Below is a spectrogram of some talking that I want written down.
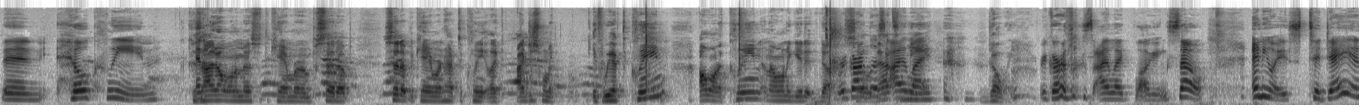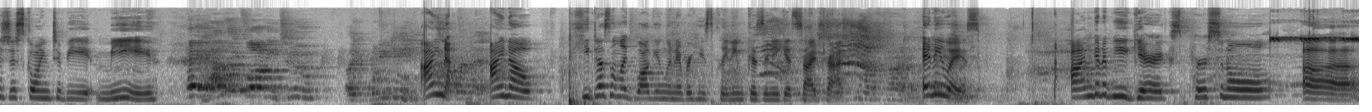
then he'll clean. Because I don't want to mess with the camera and set up set up the camera and have to clean. Like, I just want to, if we have to clean, I want to clean and I want to get it done. Regardless, so that's I me like- going. Regardless, I like vlogging. So, anyways, today is just going to be me. Hey, I like vlogging too. Like, what do you mean? I know, I know. He doesn't like vlogging whenever he's cleaning because then he gets sidetracked. Anyways, I'm gonna be Garrick's personal, uh,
